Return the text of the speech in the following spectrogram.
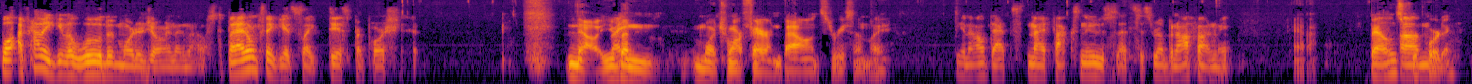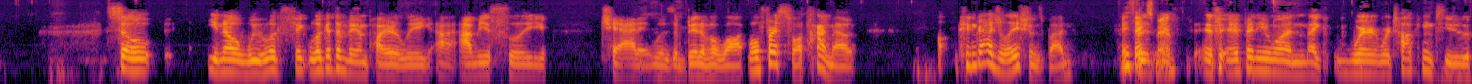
Well, I probably give a little bit more to Joran than most, but I don't think it's like disproportionate. No, you've Right. been much more fair and balanced recently. You know, that's my Fox News. That's just rubbing off on me. Yeah, balanced Um, reporting. So, you know, we look think, look at the Vampire League. Uh, obviously, Chad, it was a bit of a lot. Well, first of all, timeout. Congratulations, bud. Hey, thanks, If- man. If, if anyone like we're we're talking to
